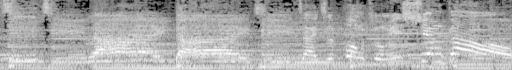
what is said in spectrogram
自己来代替。再次奉主名宣告，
